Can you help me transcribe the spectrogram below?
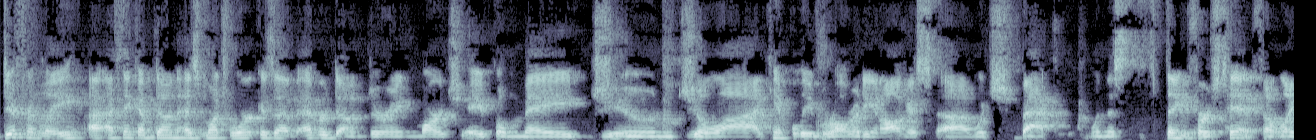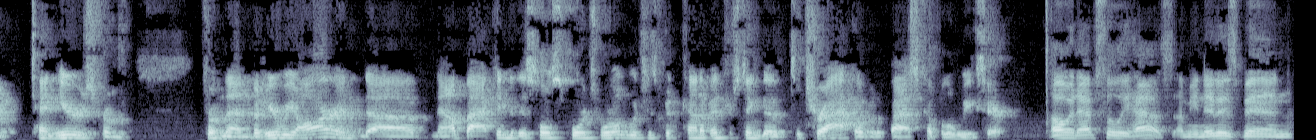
differently. I, think I've done as much work as I've ever done during March, April, May, June, July. I can't believe we're already in August, uh, which back when this thing first hit felt like 10 years from from then. But here we are, and uh, now back into this whole sports world, which has been kind of interesting to, to track over the past couple of weeks here. Oh, it absolutely has. I mean, it has been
